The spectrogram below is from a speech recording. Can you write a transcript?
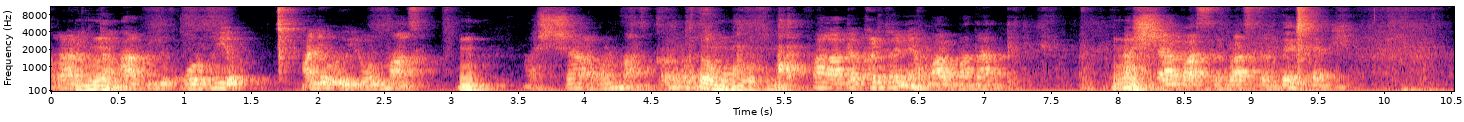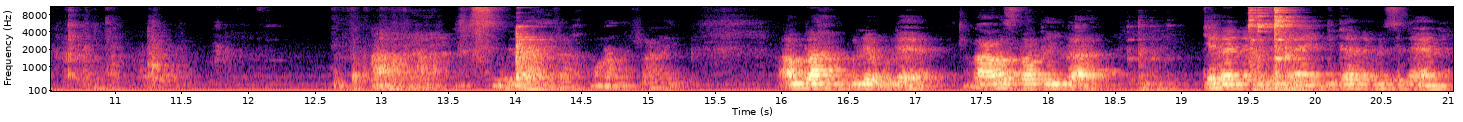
Bilmiyorum. abi korkuyor. Hani öyle olmaz. Hı. Aşağı olmaz. Kırılır. Tamam o zaman. Bana da kırdırıyorum almadan. Hı. Aşağı bastır bastır dersen. Allah, Bismillahirrahmanirrahim. Allah'ım güle güle ağız tadıyla gelenimizle, gidenimizle,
